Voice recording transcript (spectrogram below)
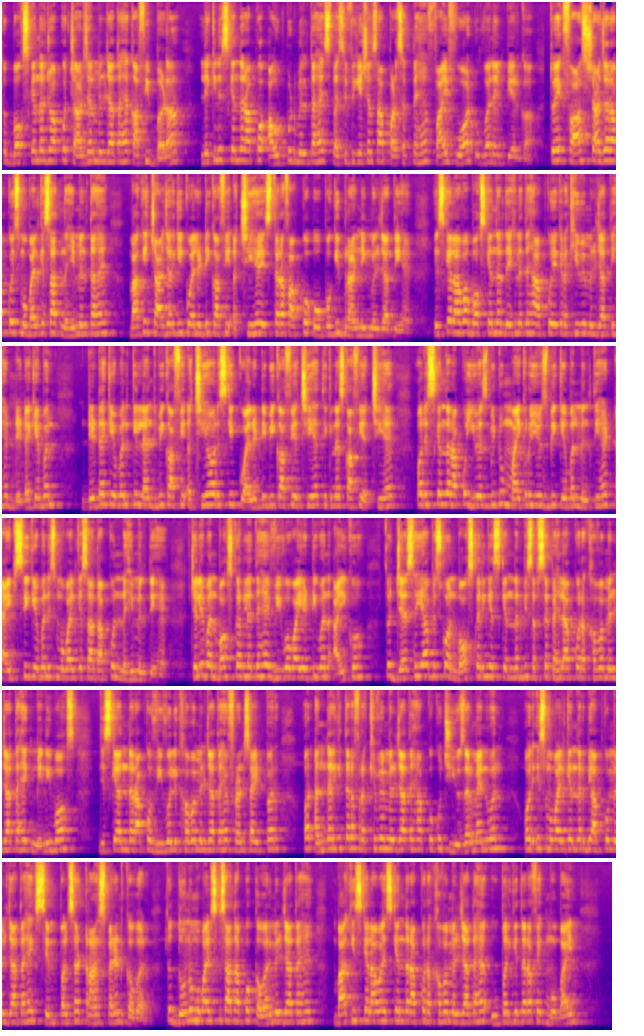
तो बॉक्स के अंदर जो आपको चार्जर मिल जाता है काफ़ी बड़ा, लेकिन इसके अंदर आपको आउटपुट मिलता है स्पेसिफिकेशंस आप पढ़ सकते हैं फाइव वॉट वन एम्पियर का। तो एक फास्ट चार्जर आपको इस मोबाइल के साथ नहीं मिलता है, बाकी चार्जर की क्वालिटी काफ़ी अच्छी है, इस तरफ़ आपको ओप्पो की ब्रांडिंग मिल जाती है। इसके अलावा बॉक्स के अंदर देख लेते हैं, आपको एक रखी हुई मिल जाती है डेटा केबल डेटा केबल की लेंथ भी काफ़ी अच्छी है और इसकी क्वालिटी भी काफ़ी अच्छी है, थिकनेस काफ़ी अच्छी है और इसके अंदर आपको USB to micro USB cable मिलती है। टाइप सी केबल इस मोबाइल के साथ आपको नहीं मिलती है। चलिए अब अनबॉक्स कर लेते हैं Vivo Y eighty one i को। तो जैसे ही आप इसको अनबॉक्स करेंगे, इसके अंदर भी सबसे पहले आपको रखा हुआ मिल जाता है एक मिनी बॉक्स जिसके अंदर आपको वीवो लिखा हुआ मिल जाता है फ्रंट साइड पर और अंदर की तरफ़ रखे हुए मिल जाते हैं आपको कुछ यूज़र मैनुअल और इस मोबाइल के अंदर भी आपको मिल जाता है एक सिंपल सा ट्रांसपेरेंट कवर। तो दोनों मोबाइल्स के साथ आपको कवर मिल जाता है। बाकी इसके अलावा इसके अंदर आपको रखा हुआ मिल जाता है ऊपर की तरफ़ एक मोबाइल।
